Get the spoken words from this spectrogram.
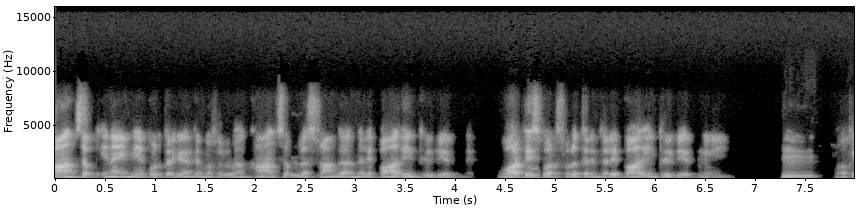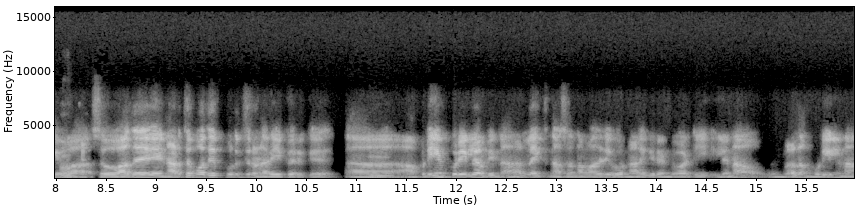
கான்செப்ட் நான் என்னைய பொறுத்த வரைக்கும் என்ன தெரியுமா சொல்லுவேன்? கான்செப்ட்ல ஸ்ட்ராங்கா இருந்தாலே பாதி இன்டர்வியூ கிளியர் பண்ணு வாட் இஸ் வாட் சொல்ல தெரிஞ்சாலே பாதி இன்டர்வியூ கிளியர் பண்ணுவீங்க ஓகேவா ஓகே. சோ அதை நடத்தும் போதே புரிஞ்சிடும் நிறைய பேருக்கு. அப்படியும் புரியல அப்படின்னா லைக் நான் சொன்ன மாதிரி ஒரு நாளைக்கு ரெண்டு வாட்டி இல்லைன்னா உங்களால முடியலன்னா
